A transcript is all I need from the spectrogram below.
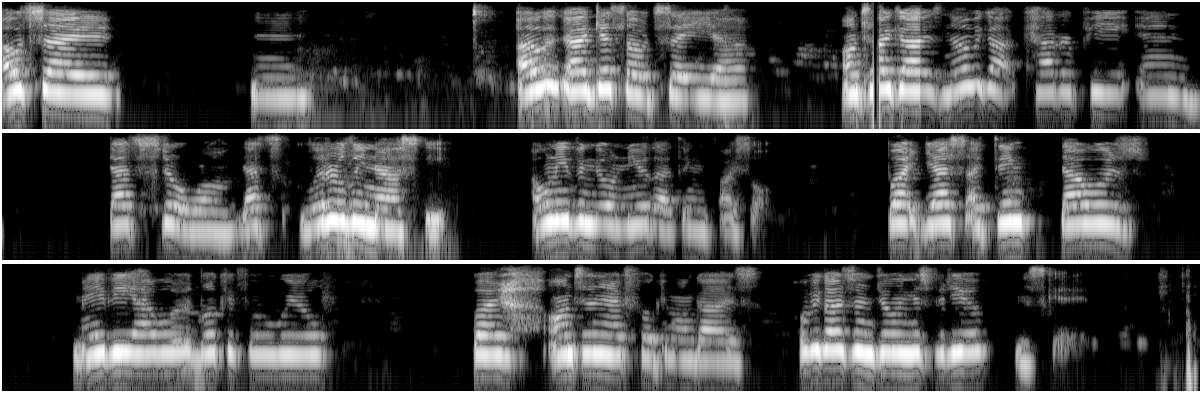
I would say, hmm, I would, I guess I would say yeah. On to guys, now we got Caterpie, and that's still wrong. That's literally nasty. I wouldn't even go near that thing if I saw. But yes, I think that was maybe I would look it for real. But on to the next Pokemon, guys. Hope you guys are enjoying this video. Let's get it.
